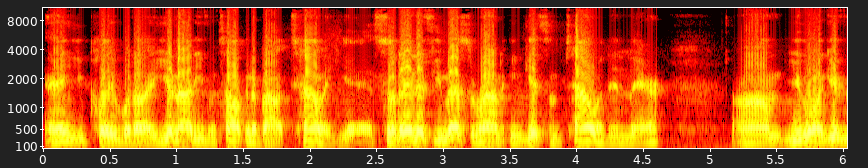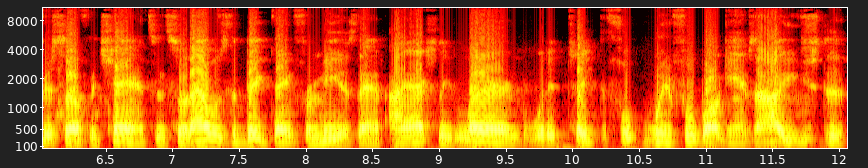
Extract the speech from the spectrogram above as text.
and you play with a, you're not even talking about talent yet. So then if you mess around and can get some talent in there um, you're going to give yourself a chance. And so that was the big thing for me is that I actually learned what it take to fo- win football games. I used to,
